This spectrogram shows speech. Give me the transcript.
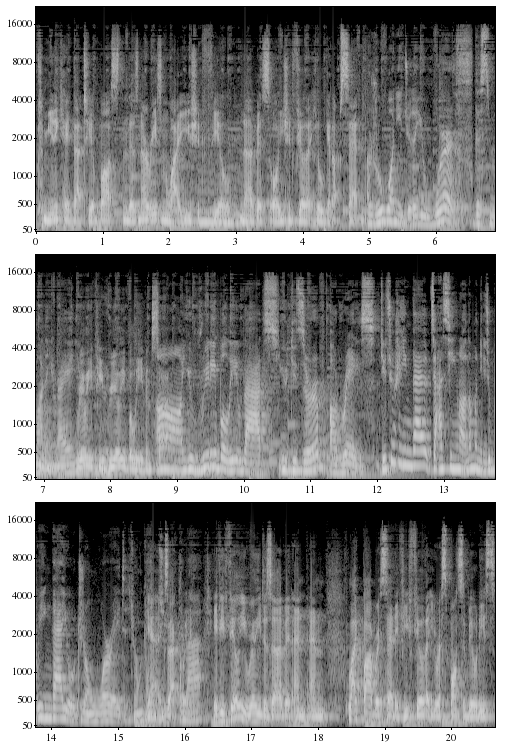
communicate that to your boss, then there's no reason why you should feel nervous or you should feel that he'll get upset. 如果你觉得 you worth this money, right? Really, if you really believe inside. 啊、y o u really believe that you deserve a raise，的确是应该加薪了，那么你就不应该有这种 worried 这种感 Yeah, 觉 exactly. 对吧？ If you feel you really deserve it, and, and like Barbara said, if you feel that your responsibilities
